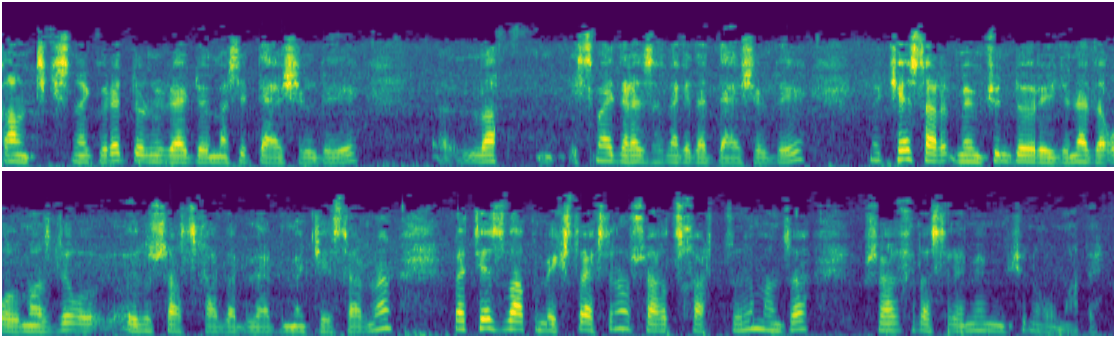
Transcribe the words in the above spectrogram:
qan tikisinə görə dölün ürək döyməsi dəyişildi. E, lap ismək dərəcəsinə qədər dəyişildi. Kesar mümkün deyil idi, nə də olmazdı. O ölü uşaq çıxarda bilərdim mən kesarla və tez vakuum ekstraksiyadan uşağı çıxartdım, ancaq uşağı xilas etmək mümkün olmadı.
